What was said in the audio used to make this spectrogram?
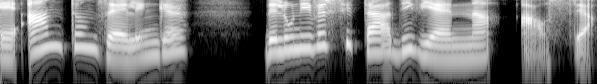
e Anton Zellinger dell'Università di Vienna Austria.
